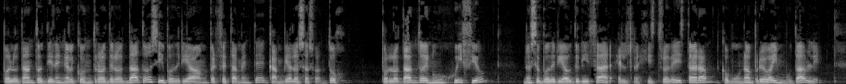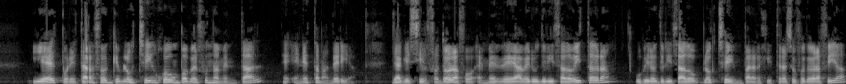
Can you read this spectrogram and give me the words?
por lo tanto tienen el control de los datos y podrían perfectamente cambiarlos a su antojo. Por lo tanto, en un juicio no se podría utilizar el registro de Instagram como una prueba inmutable. Y es por esta razón que blockchain juega un papel fundamental e-, en esta materia, ya que si el fotógrafo, en vez de haber utilizado Instagram, hubiera utilizado blockchain para registrar su fotografía,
